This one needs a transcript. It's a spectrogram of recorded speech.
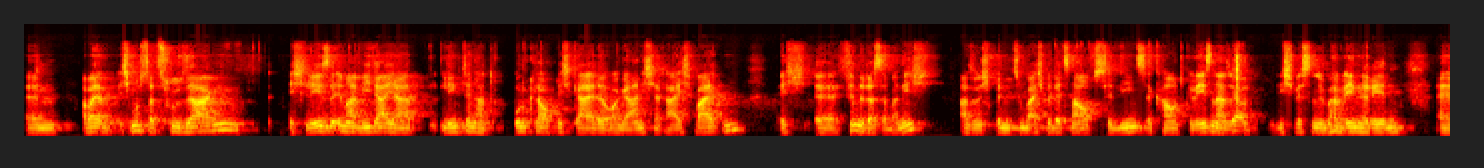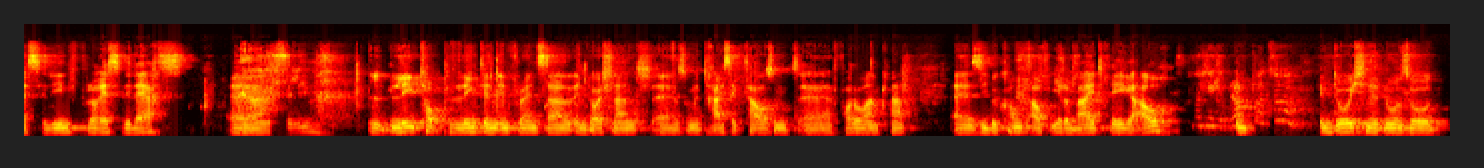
Ähm, aber ich muss dazu sagen, ich lese immer wieder, ja, LinkedIn hat unglaublich geile organische Reichweiten. Ich äh, finde das aber nicht. Also ich bin zum Beispiel letztes Mal auf Celines Account gewesen, also ja. für die, die nicht wissen, über wen wir reden, äh, Celine Flores Villers. Äh, ja, Celine. Link, Top LinkedIn-Influencer in Deutschland, äh, so mit 30.000 äh, Followern knapp. Äh, sie bekommt auf ihre Beiträge auch im, im, Durchschnitt nur so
